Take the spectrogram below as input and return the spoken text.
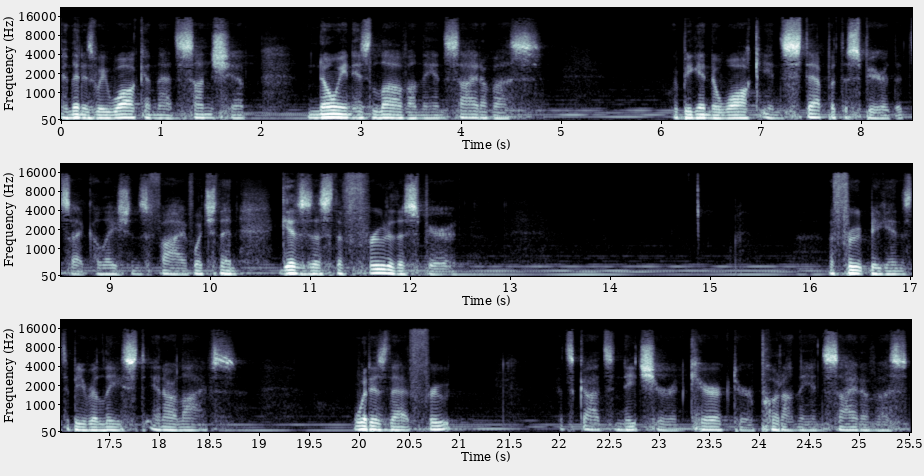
And then, as we walk in that sonship, knowing His love on the inside of us, we begin to walk in step with the Spirit. That's at Galatians 5, which then gives us the fruit of the Spirit. The fruit begins to be released in our lives. What is that fruit? It's God's nature and character put on the inside of us,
